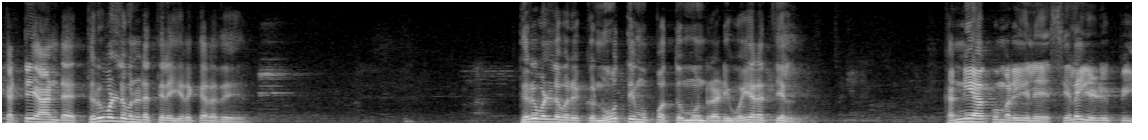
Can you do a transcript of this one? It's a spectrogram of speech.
கட்டி ஆண்ட திருவள்ளுவனிடத்தில் இருக்கிறது. திருவள்ளுவருக்கு நூற்றி முப்பத்து மூன்று அடி உயரத்தில் கன்னியாகுமரியிலே சிலை எழுப்பி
